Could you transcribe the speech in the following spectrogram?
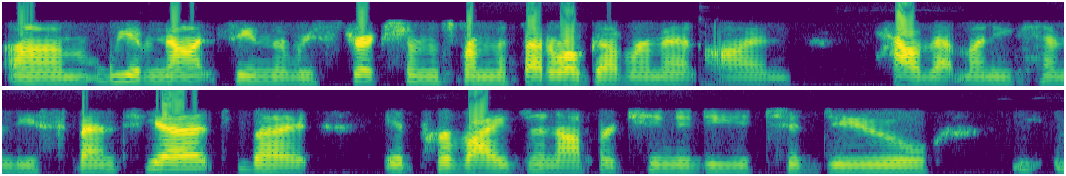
Um, we have not seen the restrictions from the federal government on how that money can be spent yet, but it provides an opportunity to do, you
